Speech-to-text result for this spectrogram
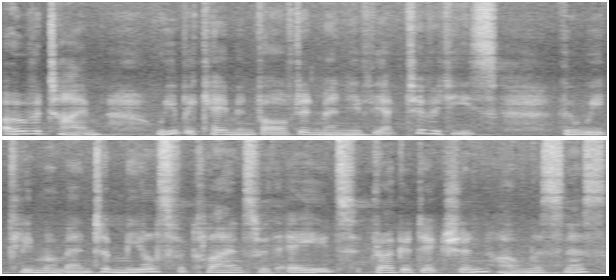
Over time, we became involved in many of the activities the weekly momentum meals for clients with AIDS, drug addiction, homelessness,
